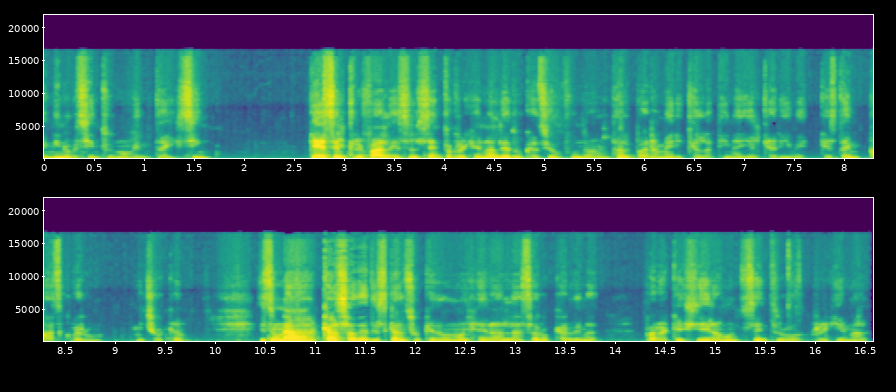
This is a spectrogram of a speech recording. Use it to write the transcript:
en 1995. ¿Qué es el CREFAL? Es el Centro Regional de Educación Fundamental para América Latina y el Caribe, que está en Pátzcuaro, Michoacán. Es una casa de descanso que donó el general Lázaro Cárdenas para que hiciera un centro regional.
